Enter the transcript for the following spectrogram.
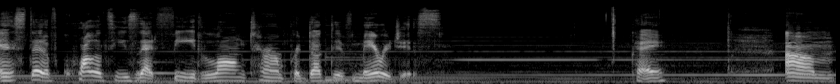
instead of qualities that feed long term productive marriages. Okay? Um,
